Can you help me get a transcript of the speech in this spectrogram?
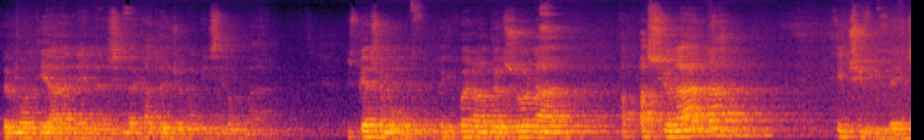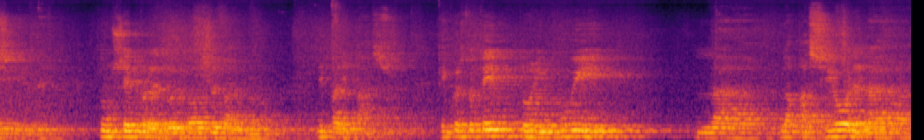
per molti anni nel sindacato dei giornalisti lombardi. Mi spiace molto, perché poi era una persona appassionata e civile insieme. Non sempre le due cose vanno di pari passo. In questo tempo in cui la, la passione, la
